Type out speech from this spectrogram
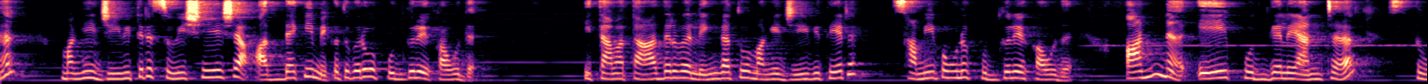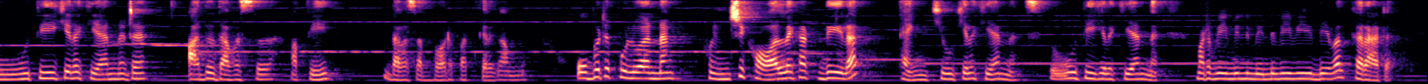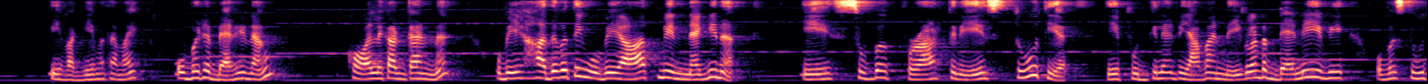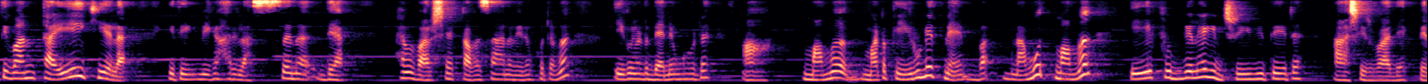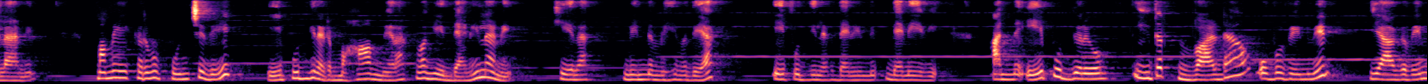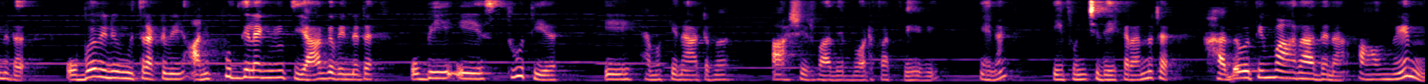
මගේ ජීවිතයට සුවිශේෂ අත්දැකීම් එකතු කරපු පුද්ගලය කවුද? ඊටමත් ආදරව ලෙන්ගතුව මගේ ජීවිතයට සමීප වුණ පුද්ගලය කවුද? අන්න ඒ පුද්ගලයන්ට ස්තුතියි කියලා කියන්නට අද දවස අපි දවසක් බවට පත් කරගමු. ඔබට පුළුවන් නම් පුංචි කෝල් එකක් දීලා thank you කියලා කියන්න. ස්තුතියි කියලා කියන්න. මට මේ මෙන්න මෙන්න මේ දේවල් කරාට. ඒ වගේම තමයි ඔබට බැරි නම් කෝල් එකක් ගන්න ඔබේ හදවතින් ඔබේ ආත්මයෙන් නැගෙන ඒ සුබ ප්‍රාර්ථනය ඒ ස්තුතිය ඒ පුද්ගලයන්ට යවන්න ඒගොලන්ට දැනේවි ඔබ ස්තුතිවන්තයි කියලා. ඉතින් මේක හරි ලස්සන දෙයක්. හැම වර්ෂයක් අවසාන වෙනකොටම ඒගොලන්ට දැනෙමුවට මම මට තේරුණෙත් නෑ නමුත් මම ඒ පුද්ගලයාගේ ජීවිතයට ආශිර්වාදයක් වෙලානේ. මම ඒ කරපු පුංචිදේ ඒ පුද්ගලට මහා මෙරක් වගේ දැනිලනේ කියලා මෙන්න මෙහෙම දෙයක් ඒ පුද්ගලට දැනේවි. අන්න ඒ පුද්ගලයෝ ඊටත් වඩා ඔබ වෙනුවෙන් යාග වෙන්නට ඔබ වෙනුවෙන් විතරක් නෙමෙයි අනිත් පුද්ගලයන්ගෙනුත් යාග වෙන්නට ඔබේ ඒ ස්තුතිය ඒ හැම කෙනාටම ආශිර්වාදයෙන් බවට පත් වේවි. එහෙනම් ඒ පුංචි දේ කරන්නට හදවතින්ම ආරාධනා. ආමෙන්.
